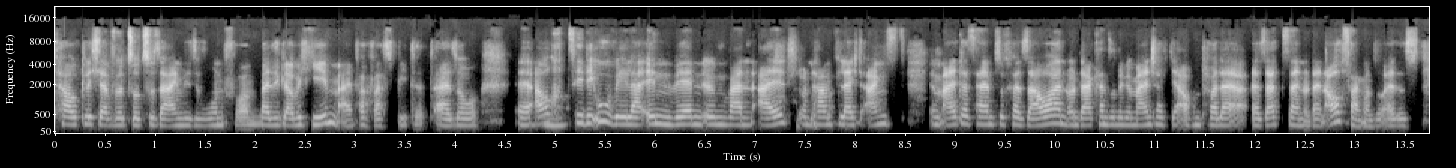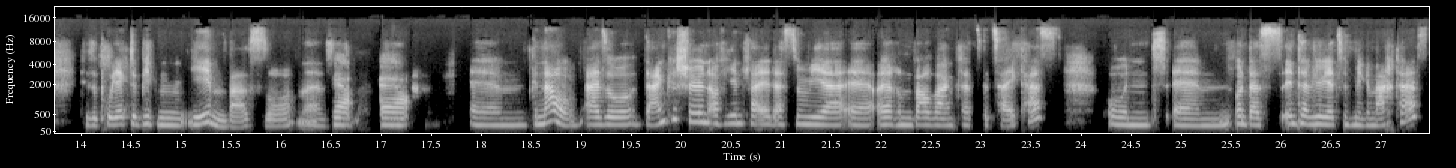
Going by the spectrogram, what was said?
tauglicher wird sozusagen diese Wohnform, weil sie, glaube ich, jedem einfach was bietet. Also äh, auch mhm. CDU-WählerInnen werden irgendwann alt und haben vielleicht Angst, im Altersheim zu versauern. Und da kann so eine Gemeinschaft ja auch ein toller Ersatz sein und ein Auffang und so. Also es, diese Projekte bieten jedem was. So. Also, ja, ja. Ähm, genau, also Dankeschön auf jeden Fall, dass du mir äh, euren Bauwagenplatz gezeigt hast und, ähm, und das Interview jetzt mit mir gemacht hast.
